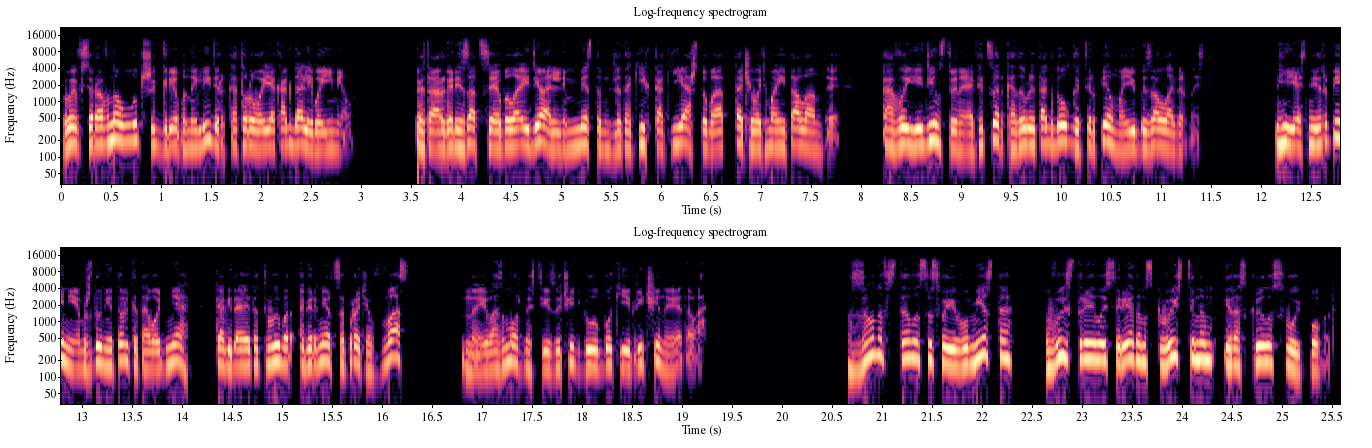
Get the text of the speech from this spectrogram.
вы все равно лучший гребаный лидер, которого я когда-либо имел. Эта организация была идеальным местом для таких, как я, чтобы оттачивать мои таланты, а вы единственный офицер, который так долго терпел мою безалаберность. И я с нетерпением жду не только того дня, когда этот выбор обернется против вас, но и возможности изучить глубокие причины этого». Зона встала со своего места выстроилась рядом с Квестином и раскрыла свой повод.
